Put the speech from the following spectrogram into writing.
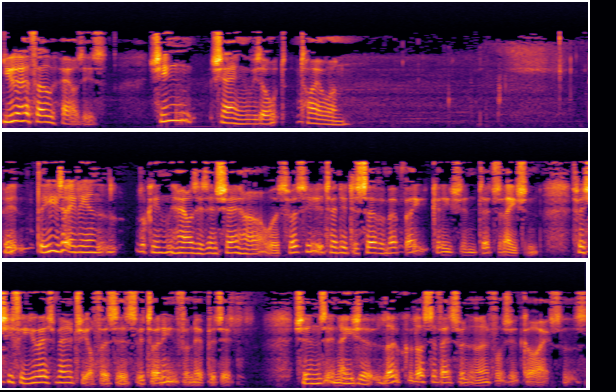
UFO houses. Xinjiang Resort, Taiwan. These alien looking houses in Shanghai were supposedly intended to serve as a vacation destination, especially for U.S. military officers returning from their positions in Asia, local loss of investment and unfortunate car accidents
